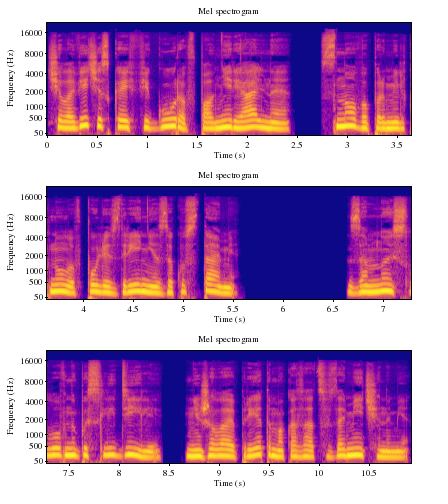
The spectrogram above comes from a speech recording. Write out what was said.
Человеческая фигура, вполне реальная, снова промелькнула в поле зрения за кустами. За мной словно бы следили, не желая при этом оказаться замеченными.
